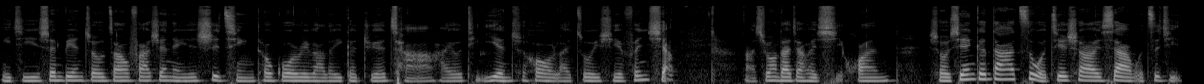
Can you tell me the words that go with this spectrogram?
以及身边周遭发生的一些事情，透过 Riva 的一个觉察还有体验之后来做一些分享。啊，希望大家会喜欢。首先跟大家自我介绍一下我自己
